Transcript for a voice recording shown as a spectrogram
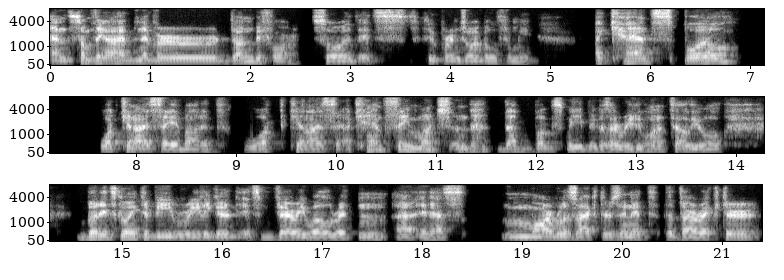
and something I have never done before. So it, it's super enjoyable for me. I can't spoil. What can I say about it? What can I say? I can't say much, and that that bugs me because I really want to tell you all. But it's going to be really good. It's very well written. Uh, it has marvelous actors in it. The director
